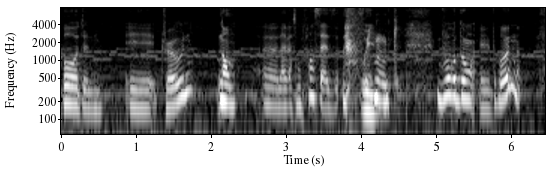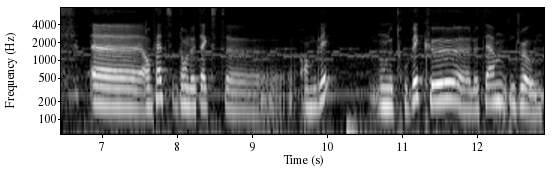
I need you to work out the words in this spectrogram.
Borden et drone, non, la version française, oui. donc bourdon et drone. en fait, dans le texte anglais, on ne trouvait que le terme drone.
